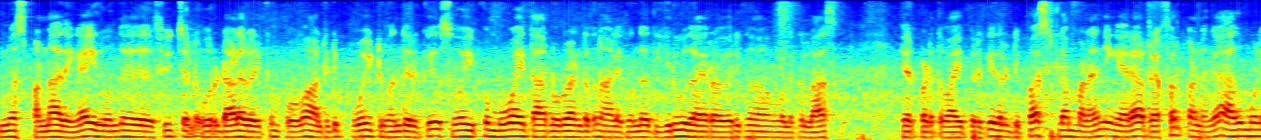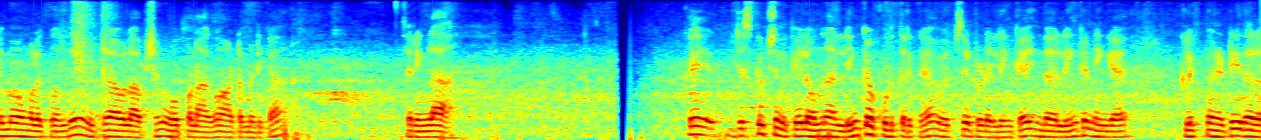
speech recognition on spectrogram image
இன்வெஸ்ட் பண்ணாதீங்க. இது வந்து ஃப்யூச்சரில் ஒரு டாலர் வரைக்கும் போகும். ஆல்ரெடி போயிட்டு வந்திருக்கு. ஸோ இப்போ மூவாயிரத்தி அறநூறுவான்றது நாளைக்கு வந்து அது இருபதாயிரம் வரைக்கும் உங்களுக்கு லாஸ் ஏற்படுத்த வாய்ப்பு இருக்குது இதில் டிபாசிட்லாம் பண்ண நீங்கள் யாராவது ரெஃபர் பண்ணுங்கள் அது மூலிமா உங்களுக்கு வந்து விட்ராவல் ஆப்ஷன் ஓப்பன் ஆகும் ஆட்டோமேட்டிக்காக சரிங்களா? ஓகே டிஸ்கிரிப்ஷன் கீழே வந்து நான் லிங்க்கை கொடுத்துருக்கேன். வெப்சைட்டோட லிங்க்கை இந்த லிங்க்கை நீங்கள் கிளிக் பண்ணிவிட்டு இதில்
